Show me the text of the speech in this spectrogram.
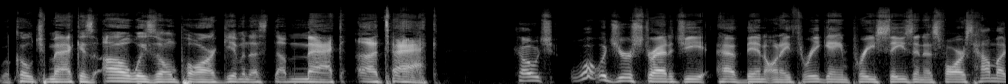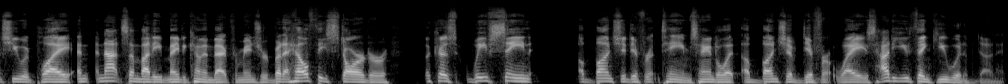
Well, Coach Mack is always on par, giving us the Mac attack. Coach, what would your strategy have been on a three game preseason as far as how much you would play? And not somebody maybe coming back from injured, but a healthy starter, because we've seen a bunch of different teams handle it a bunch of different ways. How do you think you would have done it?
